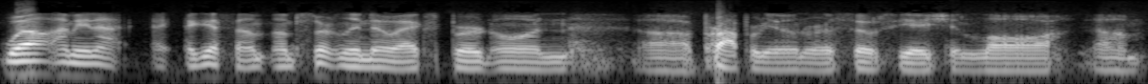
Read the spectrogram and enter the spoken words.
Well, I mean, I, I guess I'm, I'm certainly no expert on uh, property owner association law. Um,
